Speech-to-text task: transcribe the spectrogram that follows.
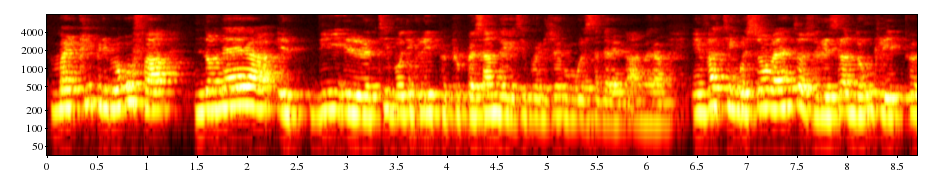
Ma il clip di poco fa non era il, il, tipo di clip più pesante che si può registrare con questa telecamera. Infatti in questo momento sto registrando un clip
